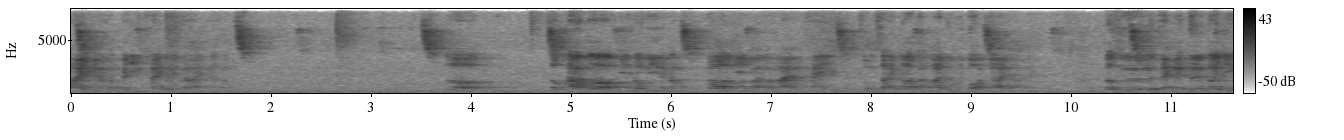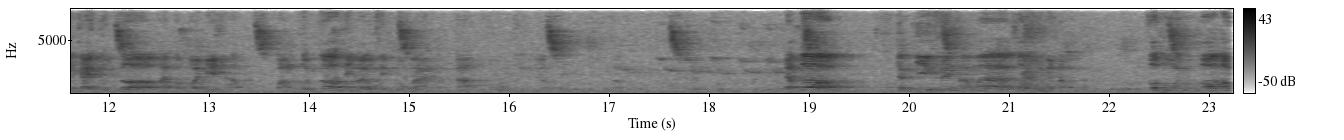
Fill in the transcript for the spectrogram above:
ตายเนี่ยครับไปยิงใครก็ไม่ตายนะครับก็คร่าวก็มีเท่านี้นะครับ ก็ขีดควาสามารถใครสงสัยก็สามารถดูที่บอร์ดได้ ก็คือแต่งในเครื่องก็ยิงไกลสุดก็พันสองร้อยเมตรครับบางคนก็สี่ร้อยหกสิบลงมาตามระบบถึงเดียวครับ แล้วก็อย่างที่เคยถามว่าข้อมูลนะครับ ข้อมูลพอเอา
